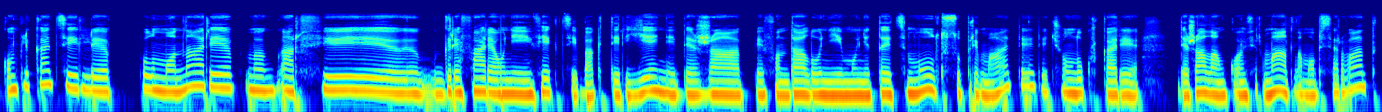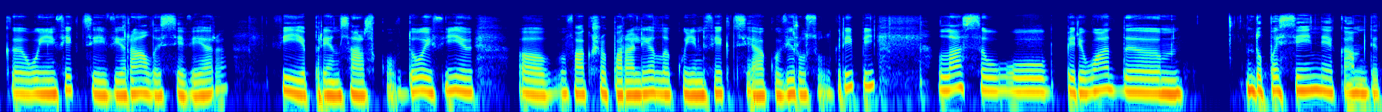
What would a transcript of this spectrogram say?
complicațiile pulmonare ar fi grefarea unei infecții bacteriene deja pe fondalul unei imunități mult suprimate, deci un lucru care deja l-am confirmat, l-am observat, că o infecție virală severă, fie prin SARS-CoV-2, fie uh, fac și o paralelă cu infecția cu virusul gripei, lasă o perioadă după sine cam de 3-6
